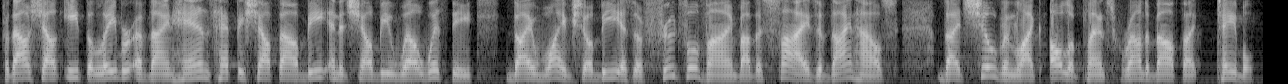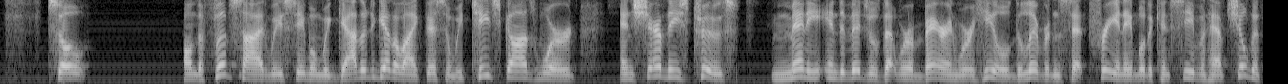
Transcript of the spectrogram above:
For thou shalt eat the labor of thine hands. Happy shalt thou be, and it shall be well with thee. Thy wife shall be as a fruitful vine by the sides of thine house, thy children like olive plants round about thy table. So, on the flip side, we see when we gather together like this and we teach God's word, and share these truths, many individuals that were barren were healed, delivered, and set free, and able to conceive and have children.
